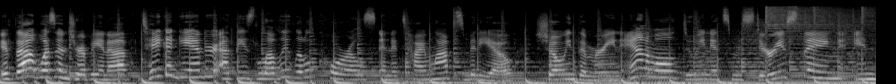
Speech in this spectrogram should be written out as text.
If that wasn't trippy enough, take a gander at these lovely little corals in a time-lapse video showing the marine animal doing its mysterious thing in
